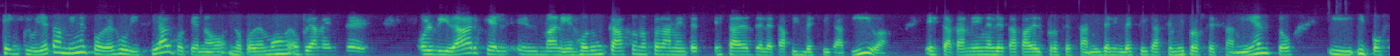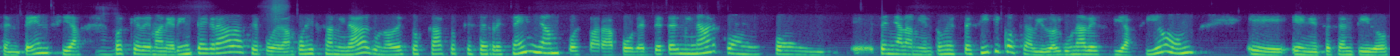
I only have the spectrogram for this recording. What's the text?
que incluye también el Poder Judicial, porque no, no podemos obviamente olvidar que el, el manejo de un caso no solamente está desde la etapa investigativa, está también en la etapa del procesamiento, de la investigación y procesamiento y, y possentencia, pues que de manera integrada se puedan pues examinar algunos de estos casos que se reseñan, pues para poder determinar con, con eh, señalamientos específicos si ha habido alguna desviación eh, en ese sentido.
